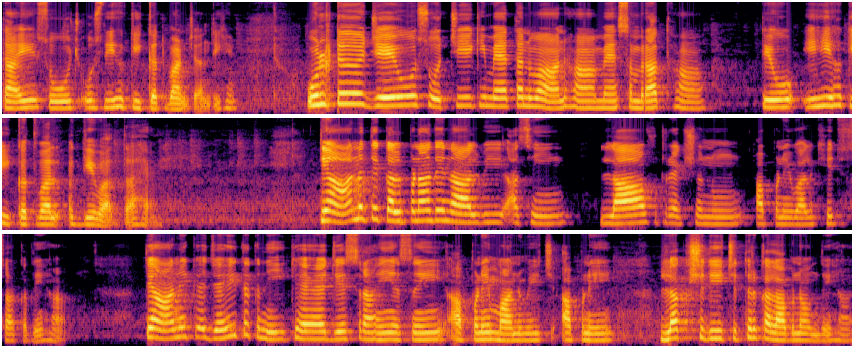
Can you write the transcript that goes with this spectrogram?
ਤਾਂ ਇਹ ਸੋਚ ਉਸ ਦੀ ਹਕੀਕਤ ਬਣ ਜਾਂਦੀ ਹੈ। ਉਲਟ ਜੇ ਉਹ ਸੋਚੇ ਕਿ ਮੈਂ ਧਨਵਾਨ ਹਾਂ, ਮੈਂ ਸਮਰੱਥ ਹਾਂ, ਤੇ ਉਹ ਇਹੀ ਹਕੀਕਤ ਵੱਲ ਅੱਗੇ ਵਧਦਾ ਹੈ। ਧਿਆਨ ਅਤੇ ਕਲਪਨਾ ਦੇ ਨਾਲ ਵੀ ਅਸੀਂ ਲਾਅ ਆਫ ਅਟਰੈਕਸ਼ਨ ਨੂੰ ਆਪਣੇ ਵੱਲ ਖਿੱਚ ਸਕਦੇ ਹਾਂ। ਧਿਆਨ ਇੱਕ ਅਜਿਹੀ ਤਕਨੀਕ ਹੈ, ਜਿਸ ਰਾਹੀਂ ਅਸੀਂ ਆਪਣੇ ਮਨ ਵਿੱਚ ਆਪਣੇ ਲਕਸ਼ ਦੀ ਚਿੱਤਰਕਲਾ ਬਣਾਉਂਦੇ ਹਾਂ।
